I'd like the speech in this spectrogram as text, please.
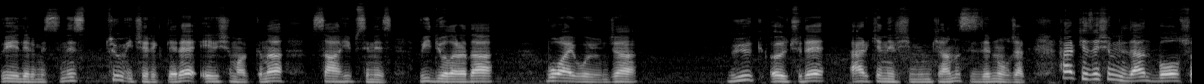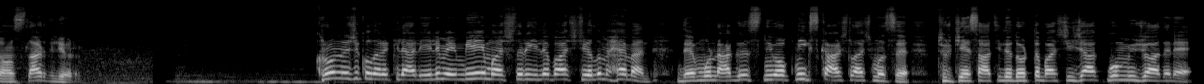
üyelerimizsiniz. Tüm içeriklere erişim hakkına sahipsiniz. Videolara da bu ay boyunca büyük ölçüde erken erişim imkanı sizlerin olacak. Herkese şimdiden bol şanslar diliyorum. Kronolojik olarak ilerleyelim. NBA maçları ile başlayalım hemen. Denver Nuggets New York Knicks karşılaşması. Türkiye saatiyle 4'te başlayacak bu mücadele.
